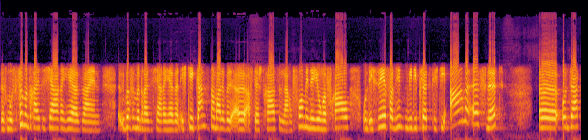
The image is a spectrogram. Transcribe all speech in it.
das muss 35 Jahre her sein, äh, über 35 Jahre her sein. Ich gehe ganz normal äh, auf der Straße lang, vor mir eine junge Frau und ich sehe von hinten, wie die plötzlich die Arme öffnet äh, und sagt,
